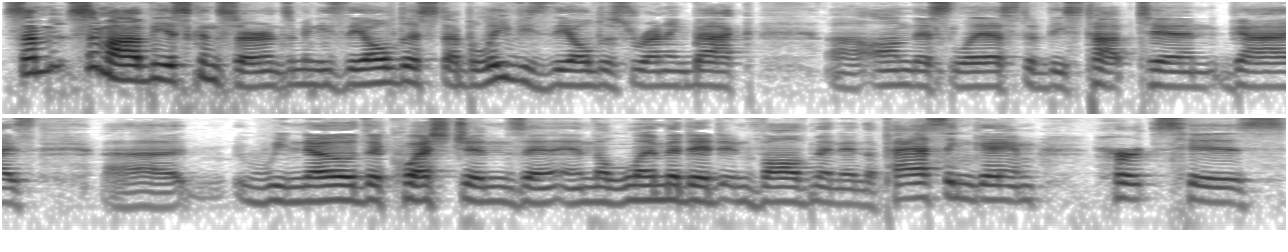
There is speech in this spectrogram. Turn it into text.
Some some obvious concerns. I mean, he's the oldest. I believe he's the oldest running back uh, on this list of these top ten guys. Uh, we know the questions and, and, the limited involvement in the passing game hurts his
